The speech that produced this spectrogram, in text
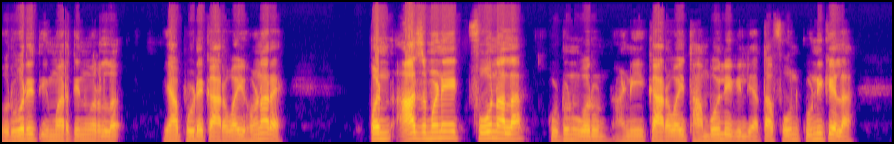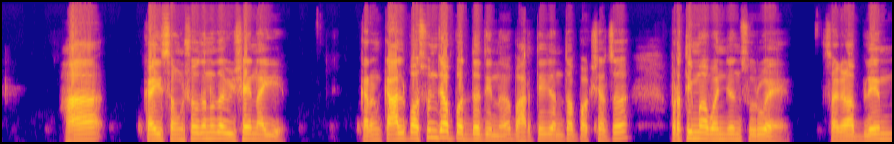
उर्वरित इमारतींवर ल यापुढे कारवाई होणार आहे. पण आज म्हणे एक फोन आला कुठून वरून आणि कारवाई थांबवली गेली. आता फोन कुणी केला? हा काही संशोधनाचा विषय नाही आहे कारण कालपासून ज्या पद्धतीनं भारतीय जनता पक्षाचं प्रतिमाभंजन सुरू आहे सगळा ब्लेम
